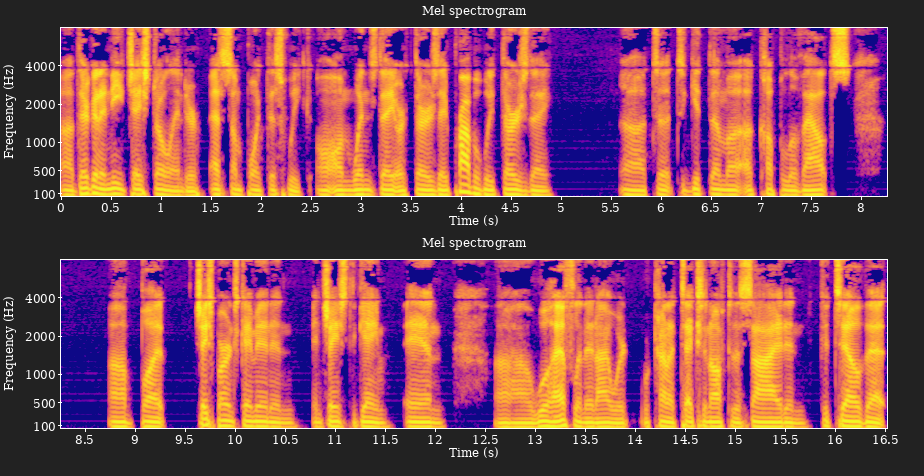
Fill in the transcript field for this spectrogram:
uh, they're going to need Chase Dollander at some point this week on Wednesday or Thursday, probably Thursday, uh, to to get them a, a couple of outs. Uh, but Chase Burns came in and and changed the game, and uh, Will Heflin and I were were kind of texting off to the side and could tell that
